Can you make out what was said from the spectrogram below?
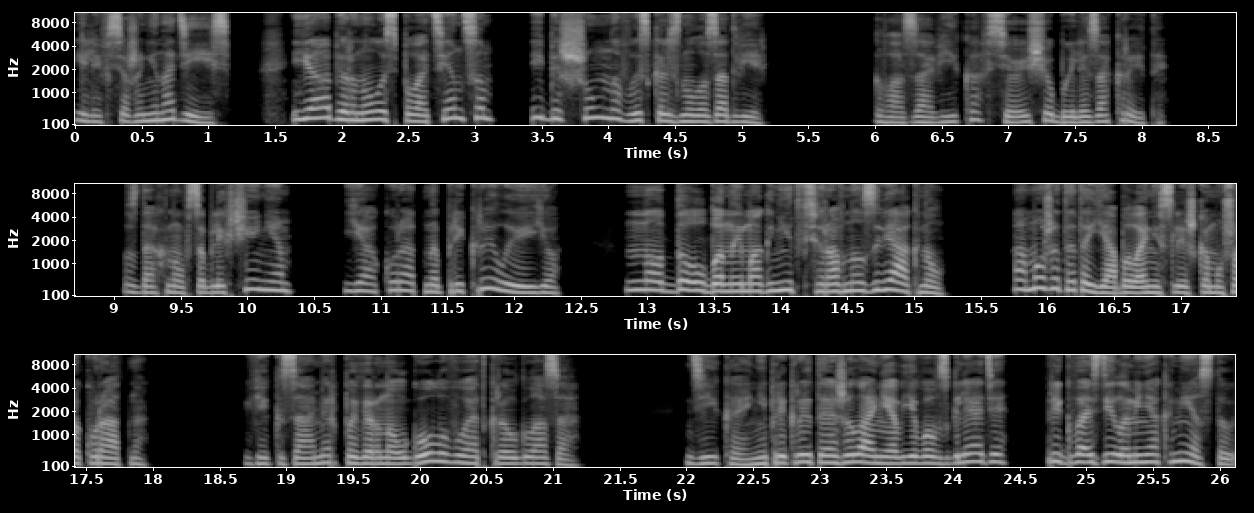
или все же не надеясь, я обернулась полотенцем и бесшумно выскользнула за дверь. Глаза Вика все еще были закрыты. Вздохнув с облегчением, я аккуратно прикрыла ее, но долбанный магнит все равно звякнул. А может, это я была не слишком уж аккуратна. Вик замер, повернул голову и открыл глаза. Дикое, неприкрытое желание в его взгляде пригвоздило меня к месту,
